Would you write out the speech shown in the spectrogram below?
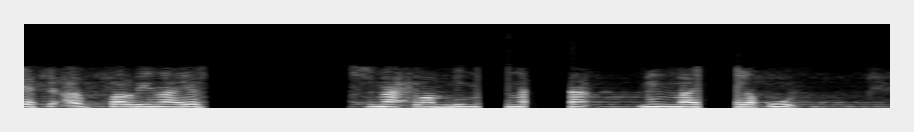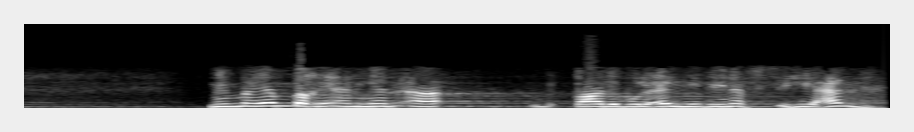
يتأثر بما يسمع مما, يقول. مما ينبغي أن ينأى طالب العلم بنفسه عنه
